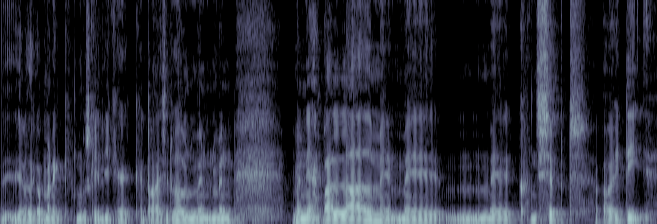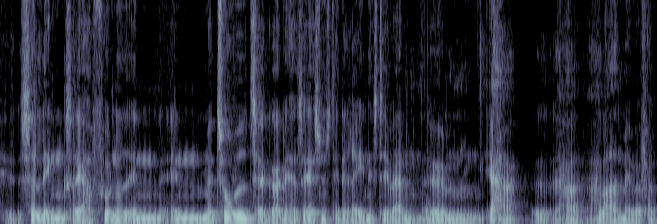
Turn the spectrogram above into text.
jeg ved godt, man ikke måske lige kan, kan dreje sit hoved om, men, men, men jeg har bare leget med, med, med koncept og idé så længe, så jeg har fundet en, en metode til at gøre det her, så jeg synes, det er det reneste i verden. Øhm, jeg har, har, har leget med i hvert fald.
